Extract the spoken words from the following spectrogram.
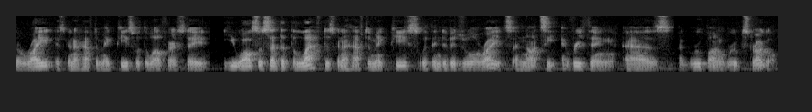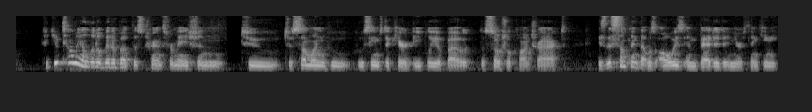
the right is going to have to make peace with the welfare state. You also said that the left is going to have to make peace with individual rights and not see everything as a group on group struggle. Could you tell me a little bit about this transformation to to someone who who seems to care deeply about the social contract? Is this something that was always embedded in your thinking?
